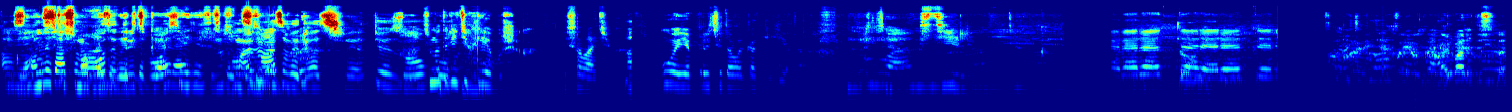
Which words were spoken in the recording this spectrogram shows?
А, Главное, ну, Саша работает смазывает. Какая 38, разница, сколько ну, смазывает 26. Чё, зоо Смотрите хлебушек и салатик. Ой, я прочитала котлета. Стиль. Айбар, иди сюда.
